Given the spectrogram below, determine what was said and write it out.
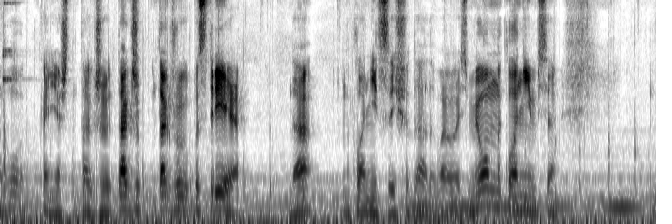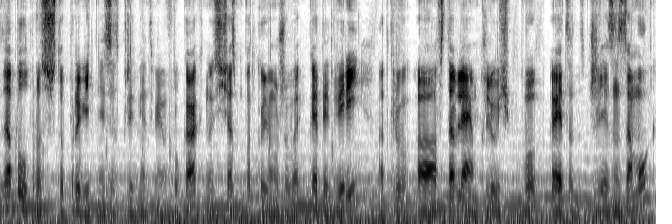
ну, конечно, так же, так же, так же быстрее, да, наклониться еще, да, давай возьмем, наклонимся. Забыл просто, что прыгать нельзя с предметами в руках. Но сейчас мы подходим уже к этой двери. Открыв... Э, вставляем ключ в этот железный замок.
